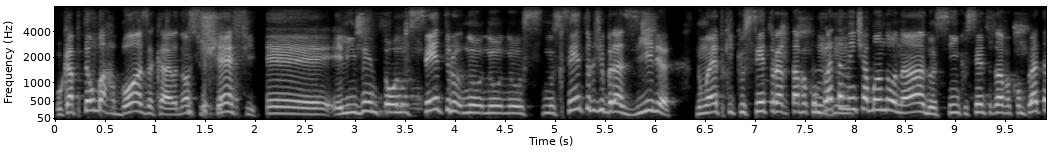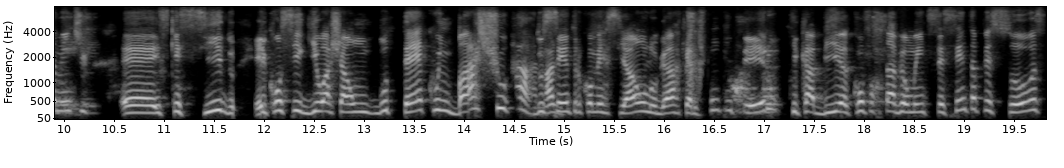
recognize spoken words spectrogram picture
o Capitão Barbosa, cara, nosso chefe, é, ele inventou no centro, no, no, no, no, centro de Brasília, numa época que o centro estava completamente uhum. abandonado, assim, que o centro estava completamente é, esquecido. Ele conseguiu achar um boteco embaixo ah, do centro comercial, um lugar que era tipo um puteiro, que cabia confortavelmente 60 pessoas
